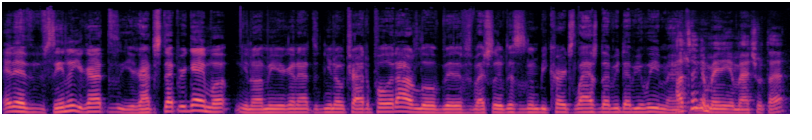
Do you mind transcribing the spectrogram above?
And then Cena, you're gonna have to you're gonna have to step your game up. You know, what I mean, you're gonna have to you know try to pull it out a little bit, especially if this is gonna be Kurt's last WWE match. I'll take a Mania match with that.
